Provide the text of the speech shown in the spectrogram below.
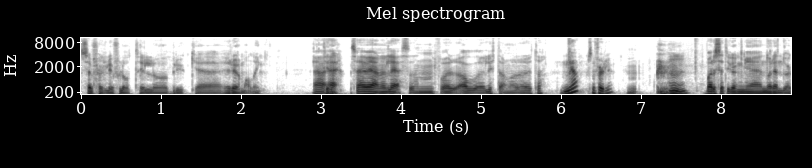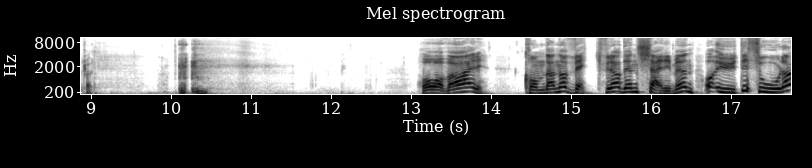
selvfølgelig få lov til å bruke rødmaling. ja, jeg, det. så jeg vil gjerne lese den for alle lytterne våre der ute. Ja, selvfølgelig. Mm. Bare sett i gang eh, når enn du er klar. Håvard, kom deg nå vekk fra den skjermen og ut i sola!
